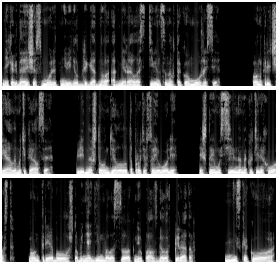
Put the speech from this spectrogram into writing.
Никогда еще Смолет не видел бригадного адмирала Стивенсона в таком ужасе. Он кричал и матюкался. Видно, что он делал это против своей воли, и что ему сильно накрутили хвост. Он требовал, чтобы ни один волосок не упал с голов пиратов, ни с какого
